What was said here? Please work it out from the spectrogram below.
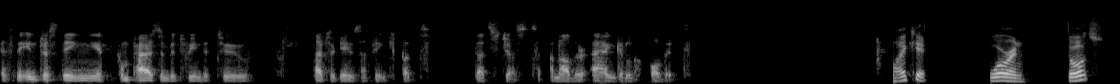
is an interesting comparison between the two types of games i think but that's just another angle of it. Like it. Warren thoughts?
